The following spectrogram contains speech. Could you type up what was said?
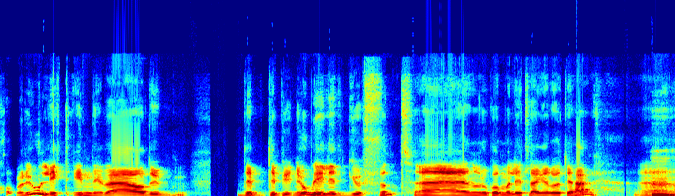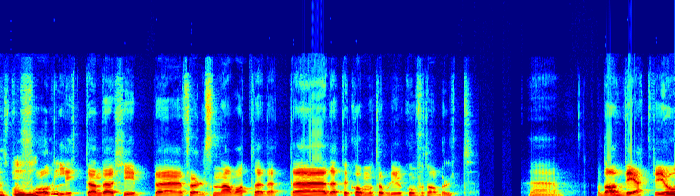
kommer du jo litt inn i det, og du Det, det begynner jo å bli litt guffent når du kommer litt lenger uti her. Eh, Mm, så du mhm. får litt den der kjipe følelsen av at dette, dette kommer til å bli ukomfortabelt. Eh, og da vet vi jo,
